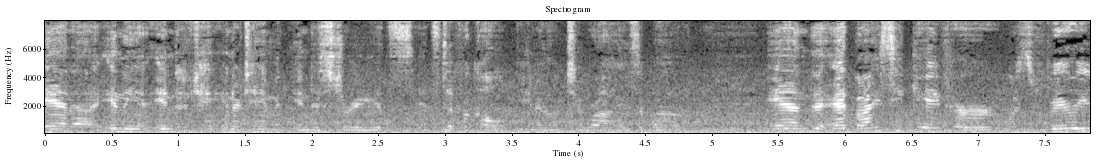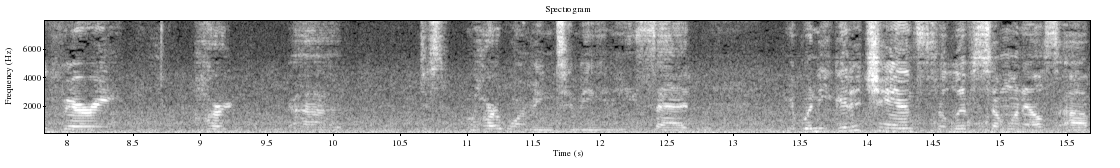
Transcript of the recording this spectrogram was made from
And uh, in the enter- entertainment industry, it's it's difficult, you know, to rise above. And the advice he gave her was very, very heart, uh, just heartwarming to me. And he said, when you get a chance to lift someone else up,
